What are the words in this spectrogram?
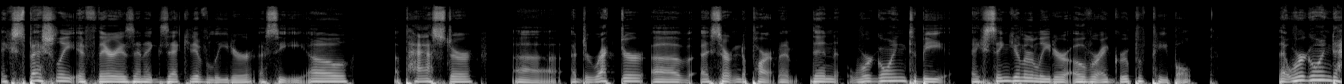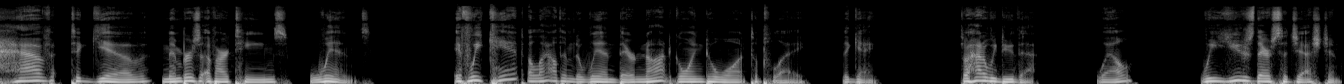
especially if there is an executive leader, a CEO, a pastor, uh, a director of a certain department, then we're going to be a singular leader over a group of people that we're going to have to give members of our teams wins. If we can't allow them to win, they're not going to want to play the game. So, how do we do that? Well, we use their suggestion.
